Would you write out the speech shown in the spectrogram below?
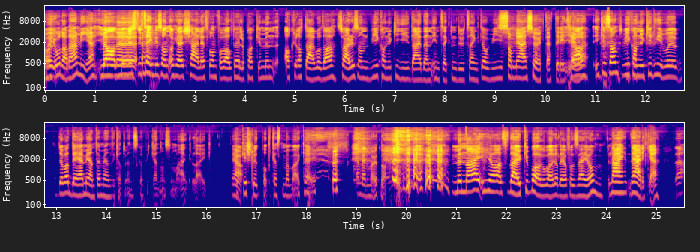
Og jo da, det er mye. ja, men eh, hvis du tenker sånn OK, kjærlighet framfor alt og hele pakken, men akkurat der og da, så er det sånn Vi kan jo ikke gi deg den inntekten du trengte, og vi Som jeg søkte etter i tre ja, år. Ikke sant? Vi kan jo ikke drive Det var det jeg mente. Jeg mente ikke at vennskap ikke er noe som er like Ja. Ikke slutt podkasten med meg, OK? Jeg melder meg ut nå. Men nei, ja, så det er jo ikke bare bare det å få seg jobb. Nei, det er det ikke. Det er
